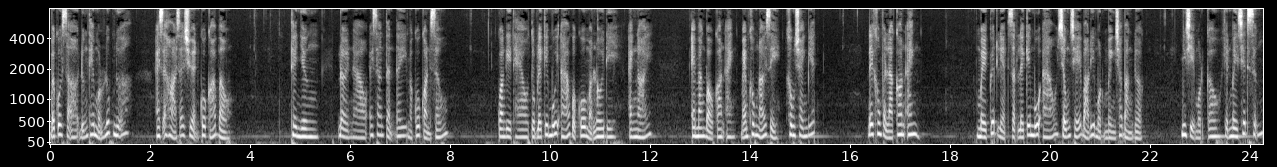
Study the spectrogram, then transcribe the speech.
Bởi cô sợ đứng thêm một lúc nữa, Anh sẽ hỏi ra chuyện cô có bầu. Thế nhưng, Đời nào anh sang tận đây mà cô còn xấu? Quang đi theo tụp lấy cái mũi áo của cô mà lôi đi. Anh nói, Em mang bầu con anh, mà em không nói gì, Không cho anh biết. Đây không phải là con anh. Mây quyết liệt giật lấy cái mũ áo, Chống chế bỏ đi một mình cho bằng được. Nhưng chỉ một câu, khiến Mây chết sững.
